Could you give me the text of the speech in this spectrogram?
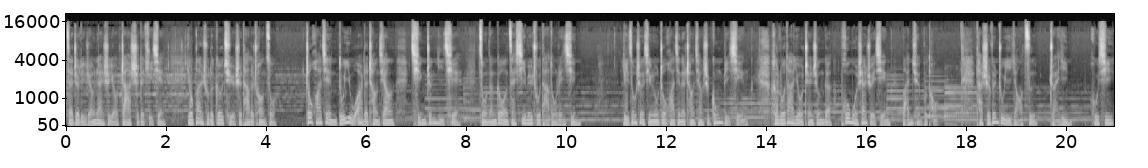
在这里仍然是有扎实的体现，有半数的歌曲是他的创作。周华健独一无二的唱腔，情真意切，总能够在细微处打动人心。李宗盛形容周华健的唱腔是工笔型，和罗大佑、陈升的泼墨山水型完全不同。他十分注意咬字、转音、呼吸，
